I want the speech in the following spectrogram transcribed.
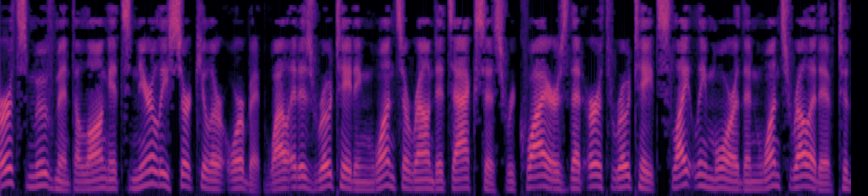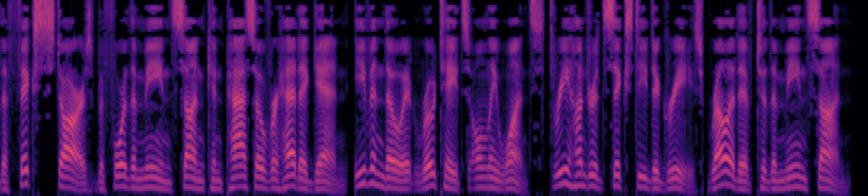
Earth's movement along its nearly circular orbit while it is rotating once around its axis requires that Earth rotate slightly more than once relative to the fixed stars before the mean Sun can pass overhead again, even though it rotates only once 360 degrees relative to the mean Sun.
